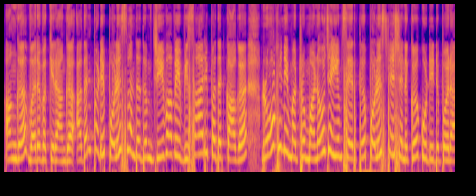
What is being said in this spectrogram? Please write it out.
அங்கு வர வைக்கிறாங்க அதன்படி போலீஸ் வந்ததும் ஜீவாவை விசாரிப்பதற்காக ரோஹிணி மற்றும் மனோஜையும் சேர்த்து போலீஸ் ஸ்டேஷனுக்கு கூட்டிட்டு போறாங்க.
